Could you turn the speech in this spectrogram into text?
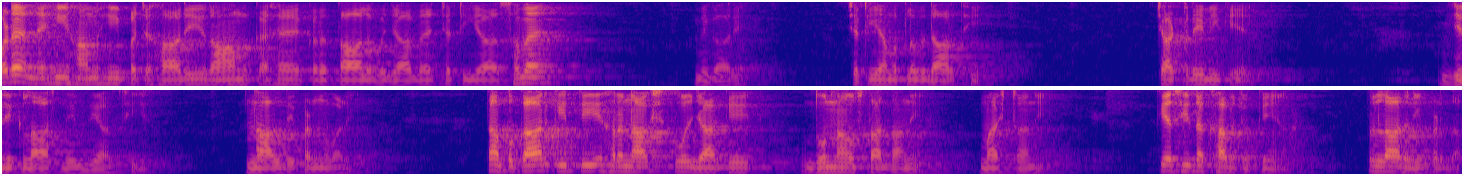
ਪੜੈ ਨਹੀਂ ਹਮ ਹੀ ਪਚਹਾਰੀ RAM ਕਹੈ ਕਰਤਾਲ ਵਜਾਵੇ, ਚਟਿਆ ਸਵੈ ਵਿਗਾਰੇ। ਚਟਿਆ ਮਤਲਬ ਵਿਦਿਆਰਥੀ ਚਾਟਰੇ ਵੀ ਕੇ ਜਿਹੜੇ ਕਲਾਸ ਦੇ ਵਿਦਿਆਰਥੀ ਹੈ, ਨਾਲ ਦੇ ਪੜਨ ਵਾਲੇ। ਤਾਂ ਪੁਕਾਰ ਕੀਤੀ ਹਰਨਾਕਸ਼ ਕੋਲ ਜਾ ਕੇ ਦੋਨਾਂ ਉਸਤਾਦਾਂ ਨੇ, ਮਾਸਟਰਾਂ ਨੇ ਕਿ ਅਸੀਂ ਤਾਂ ਖੱਬ ਚੁੱਕੇ ਹਾਂ ਪ੍ਰਲਾਦ ਨਹੀਂ ਪੜਦਾ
